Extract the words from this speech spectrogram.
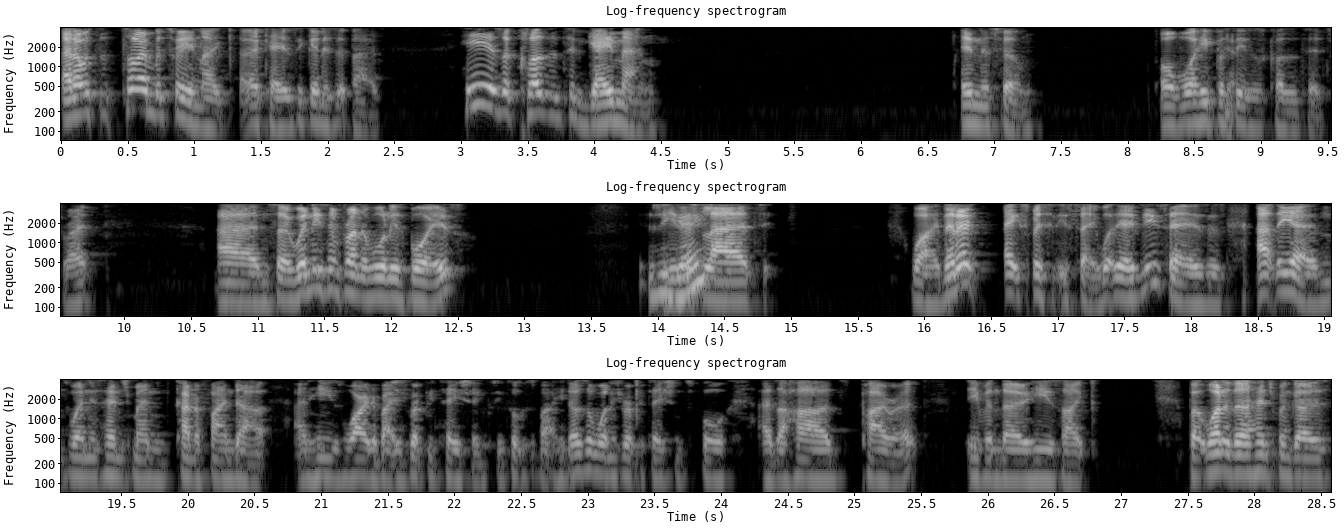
And I was the time between like, okay, is it good? Is it bad? He is a closeted gay man in this film, or what he perceives as closeted, right? And so when he's in front of all his boys, Is he he's gay? lad. Why they don't explicitly say. What they do say is, is at the end when his henchmen kind of find out, and he's worried about his reputation because he talks about he doesn't want his reputation to fall as a hard pirate, even though he's like. But one of the henchmen goes,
